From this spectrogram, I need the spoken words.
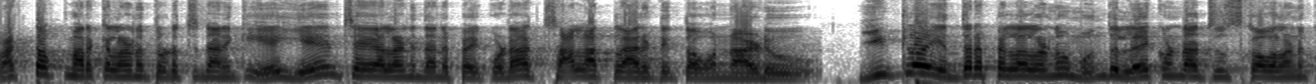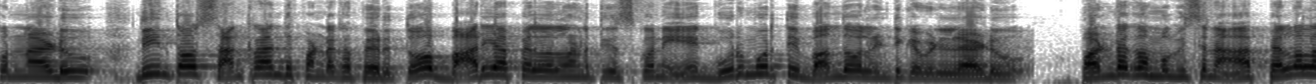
రక్తపు మరకలను తుడచడానికి ఏం చేయాలనే దానిపై కూడా చాలా క్లారిటీతో ఉన్నాడు. ఇంట్లో ఇద్దరు పిల్లలను ముందు లేకుండా చూసుకోవాలనుకున్నాడు. దీంతో సంక్రాంతి పండగ పేరుతో భార్యా పిల్లలను తీసుకొని గురుమూర్తి బంధువుల ఇంటికి వెళ్ళాడు. పండగ ముగిసిన పిల్లల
